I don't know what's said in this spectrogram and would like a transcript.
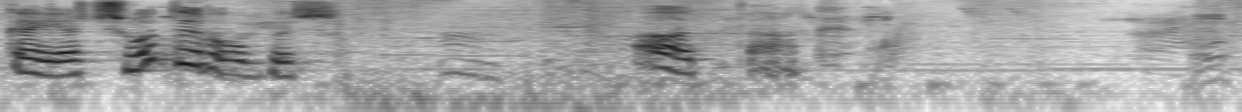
Кая, що ти робиш? Отак. От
